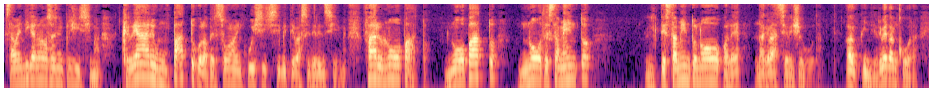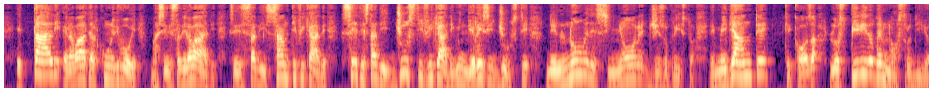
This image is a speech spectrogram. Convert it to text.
stava a indicare una cosa semplicissima, creare un patto con la persona in cui si, si metteva a sedere insieme, fare un nuovo patto, nuovo patto, nuovo testamento, il testamento nuovo qual è? La grazia ricevuta. Allora, quindi, ripeto ancora, e tali eravate alcuni di voi, ma siete stati lavati, siete stati santificati, siete stati giustificati, quindi resi giusti, nel nome del Signore Gesù Cristo e mediante, che cosa? Lo Spirito del nostro Dio.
